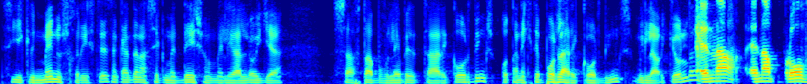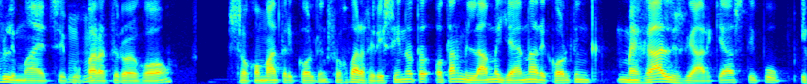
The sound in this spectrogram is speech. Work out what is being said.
συγκεκριμένους χρήστες, να κάνετε ένα segmentation με λίγα λόγια σε αυτά που βλέπετε τα recordings, όταν έχετε πολλά recordings, μιλάω κιόλας. Ένα, ένα πρόβλημα έτσι που παρατηρώ εγώ στο κομμάτι recordings που έχω παρατηρήσει είναι ότι όταν μιλάμε για ένα recording μεγάλης διάρκειας τύπου 20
